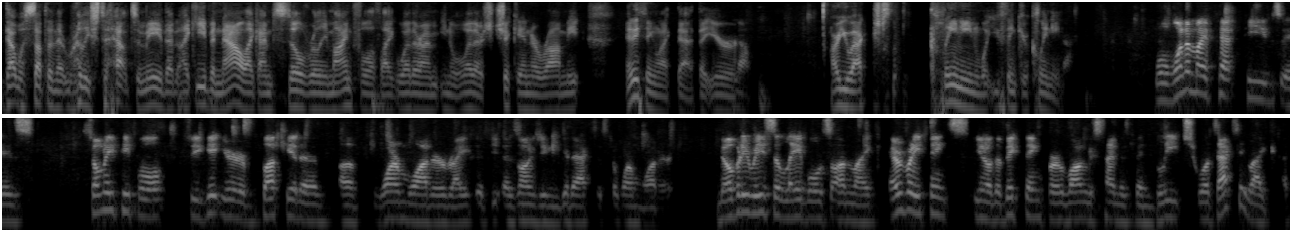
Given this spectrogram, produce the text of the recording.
that was something that really stood out to me that like even now like i'm still really mindful of like whether i'm you know whether it's chicken or raw meat anything like that that you're no. are you actually cleaning what you think you're cleaning Well, one of my pet peeves is so many people. So you get your bucket of, of warm water, right? If you, as long as you can get access to warm water. Nobody reads the labels on like everybody thinks you know the big thing for the longest time has been bleach. Well, it's actually like a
